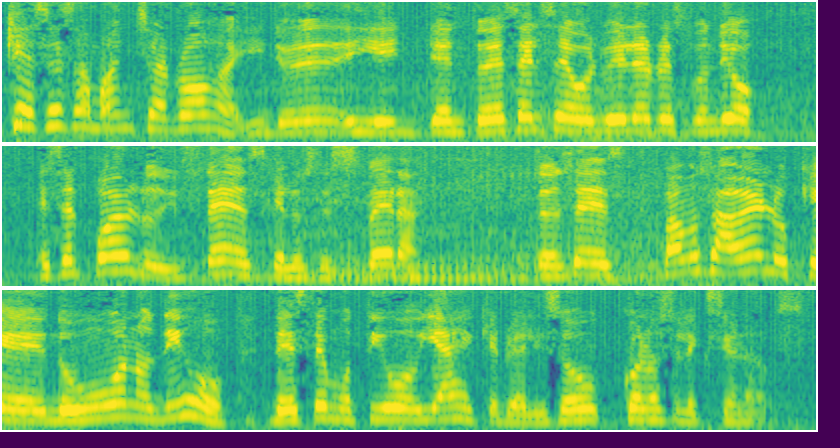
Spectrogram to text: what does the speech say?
¿qué es esa mancha roja? Y yo y entonces él se volvió y le respondió, es el pueblo de ustedes que los espera. Entonces, vamos a ver lo que Don Hugo nos dijo de este motivo viaje que realizó con los seleccionados.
